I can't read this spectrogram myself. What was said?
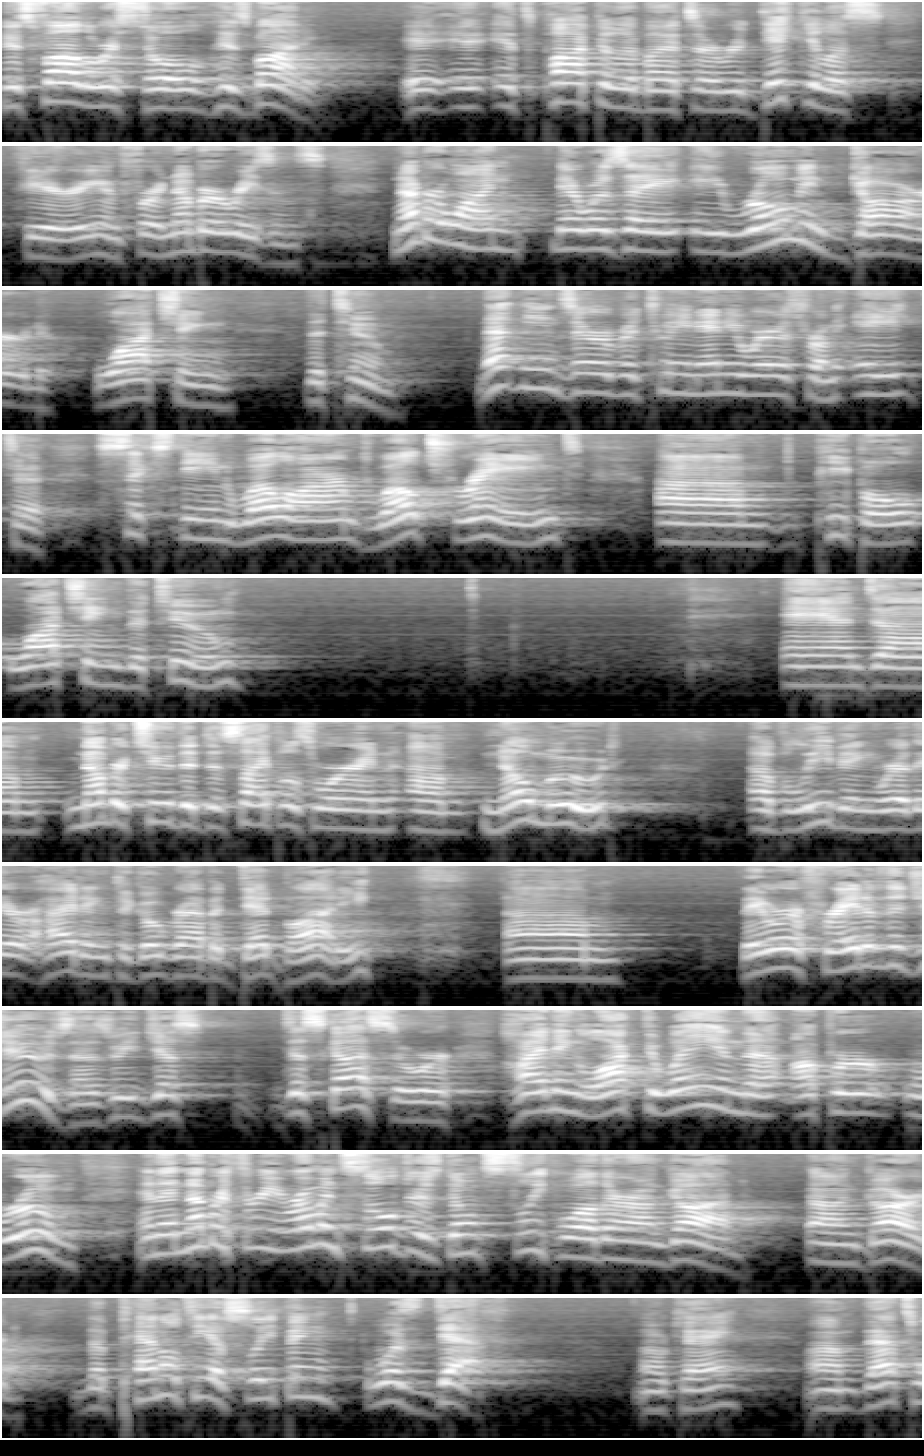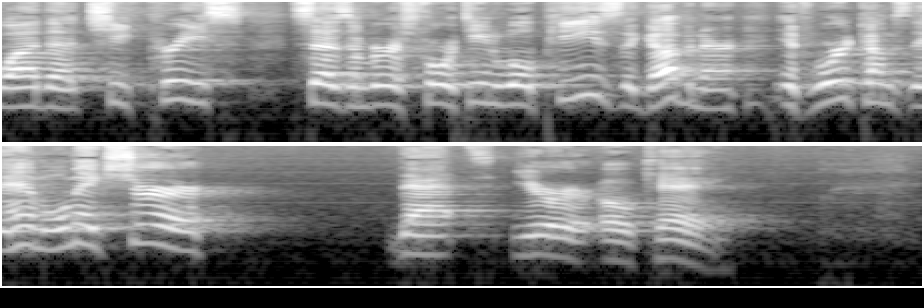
His followers stole his body. It, it, it's popular, but it's a ridiculous theory, and for a number of reasons. Number one, there was a, a Roman guard watching the tomb. That means there were between anywhere from 8 to 16 well armed, well trained um, people watching the tomb. And um, number two, the disciples were in um, no mood of leaving where they were hiding to go grab a dead body. Um, they were afraid of the Jews, as we just discussed. They were hiding locked away in the upper room. And then number three, Roman soldiers don't sleep while they're on God on guard. The penalty of sleeping was death. Okay, um, that's why the chief priest says in verse 14, "We'll appease the governor if word comes to him. We'll make sure that you're okay."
